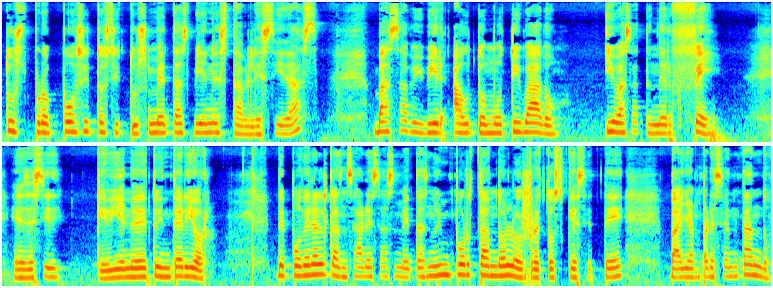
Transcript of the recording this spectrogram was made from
tus propósitos y tus metas bien establecidas, vas a vivir automotivado y vas a tener fe, es decir, que viene de tu interior, de poder alcanzar esas metas no importando los retos que se te vayan presentando.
